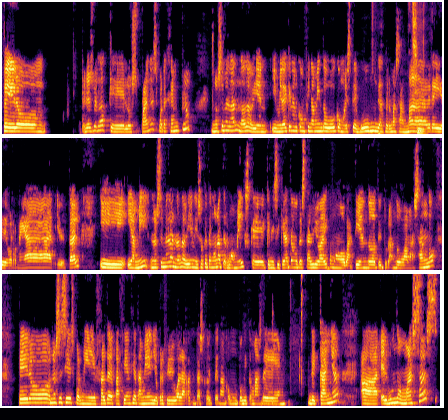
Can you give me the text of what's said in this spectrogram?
pero, pero es verdad que los panes, por ejemplo, no se me dan nada bien. Y mira que en el confinamiento hubo como este boom de hacer masa madre y de hornear y de tal. Y, y, a mí no se me da nada bien. Y eso que tengo una Thermomix que, que ni siquiera tengo que estar yo ahí como batiendo, triturando o amasando. Pero no sé si es por mi falta de paciencia también. Yo prefiero igual las recetas que tengan como un poquito más de, de caña. Uh, el mundo masas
